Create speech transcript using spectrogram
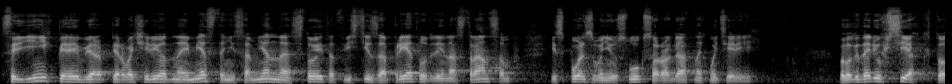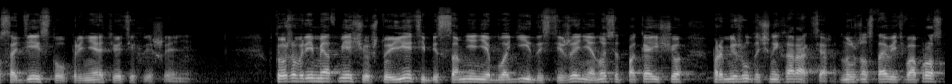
Среди них пер- первоочередное место, несомненно, стоит отвести запрету для иностранцев использования услуг суррогатных матерей. Благодарю всех, кто содействовал принятию этих решений. В то же время отмечу, что и эти, без сомнения, благие достижения носят пока еще промежуточный характер. Нужно ставить вопрос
